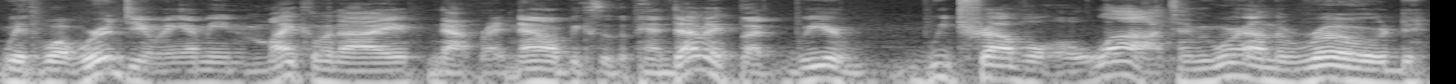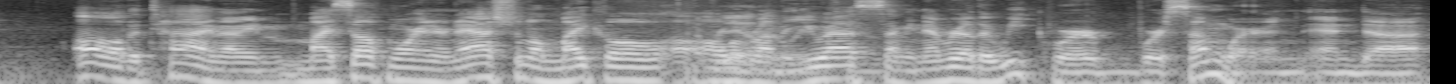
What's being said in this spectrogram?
with what we're doing, I mean, Michael and I, not right now because of the pandemic, but we're we travel a lot. I mean, we're on the road all the time. I mean, myself more international, Michael all around the other U.S. week, I mean, every other week we're we're somewhere, and and uh,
